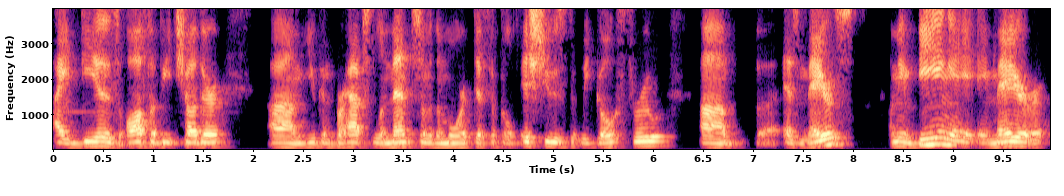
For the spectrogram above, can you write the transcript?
ideas off of each other. Um, you can perhaps lament some of the more difficult issues that we go through um, as mayors. I mean, being a, a, mayor,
